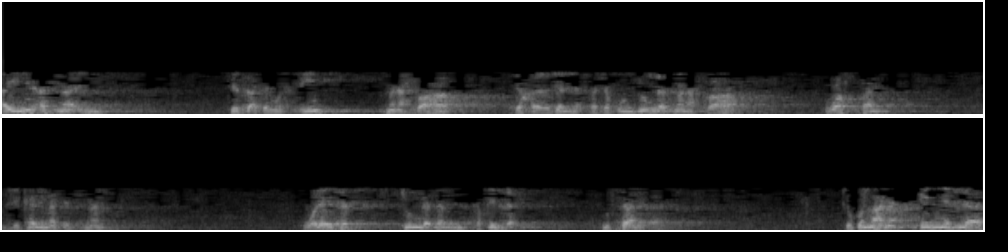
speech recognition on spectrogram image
أي من أسمائه تسعة وتسعين من أحصاها دخل الجنة فتكون جملة من أحصاها وصفا لكلمة اسما وليست جملة مستقلة مستأنفة. تكون معنى إن لله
